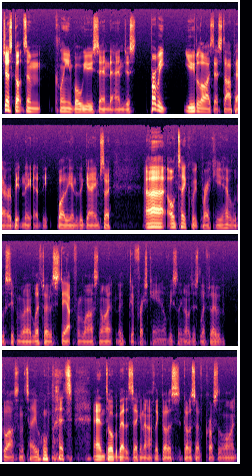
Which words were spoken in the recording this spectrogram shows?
just got some clean ball use and and just probably utilised our star power a bit the, at the by the end of the game. So. Uh, I'll take a quick break here, have a little sip of my leftover stout from last night. A, a fresh can, obviously, not just leftover glass on the table, but and talk about the second half that got us got us across the line.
